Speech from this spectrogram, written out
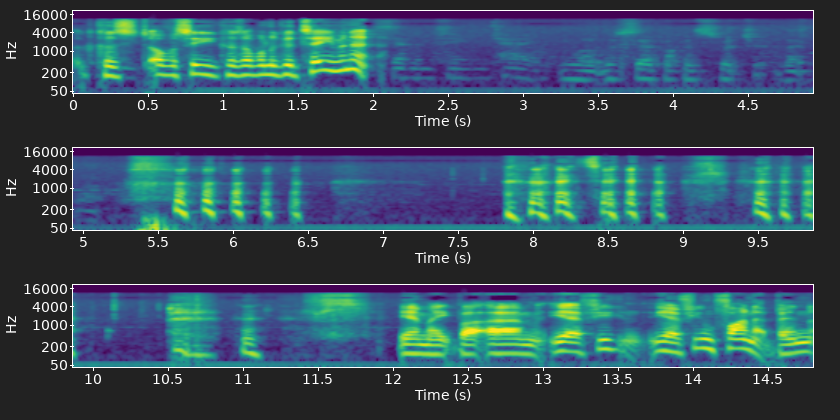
Because obviously, because I want a good team, innit? 17k. Well, let's see if I can switch it. Like that. yeah, mate. But um, yeah, if you can, yeah, if you can find that Ben,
